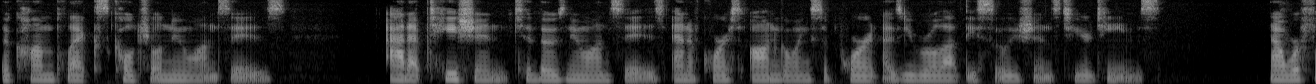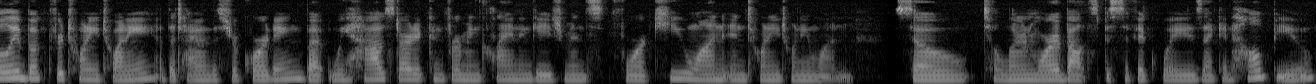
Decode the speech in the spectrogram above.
the complex cultural nuances, adaptation to those nuances, and of course, ongoing support as you roll out these solutions to your teams. Now, we're fully booked for 2020 at the time of this recording, but we have started confirming client engagements for Q1 in 2021. So, to learn more about specific ways I can help you,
